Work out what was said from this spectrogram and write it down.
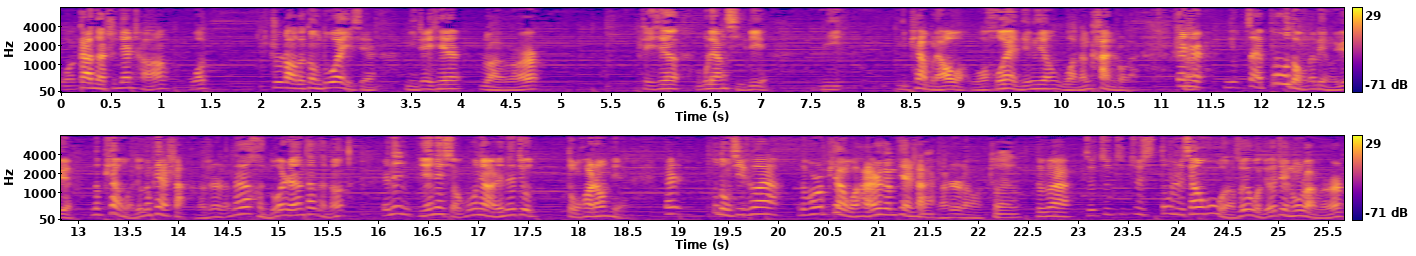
我干的时间长，我知道的更多一些。你这些软文，这些无良洗地，你你骗不了我，我火眼金睛，我能看出来。但是你在不懂的领域，那骗我就跟骗傻子似的。那有很多人，他可能人家人家小姑娘，人家就。懂化妆品，但是不懂汽车呀，那不是骗我还是跟骗傻子似的吗？对，对不对？就就就就都是相互的，所以我觉得这种软文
